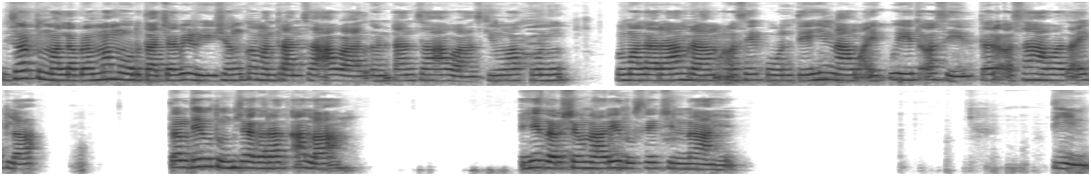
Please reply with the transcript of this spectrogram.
जर तुम्हाला ब्रह्ममुहूर्ताच्या वेळी शंख मंत्रांचा आवाज घंटांचा आवाज किंवा कोणी तुम्हाला राम राम असे कोणतेही नाव ऐकू येत असेल तर असा आवाज ऐकला तर देव तुमच्या घरात आला. हे दर्शवणारे दुसरे चिन्ह आहे. तीन.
